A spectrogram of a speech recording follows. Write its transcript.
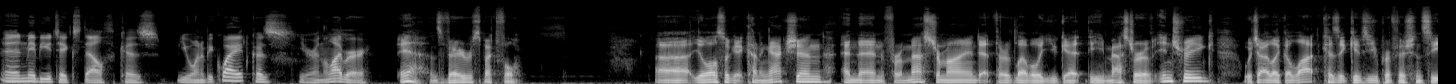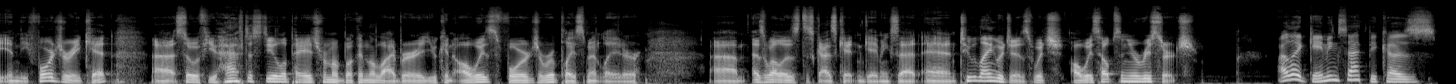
And maybe you take stealth because you want to be quiet because you're in the library. Yeah, that's very respectful. Uh, you'll also get cunning action, and then from mastermind at third level, you get the master of intrigue, which I like a lot because it gives you proficiency in the forgery kit. Uh, so if you have to steal a page from a book in the library, you can always forge a replacement later. Um, as well as disguise kit and gaming set, and two languages, which always helps in your research. I like gaming set because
